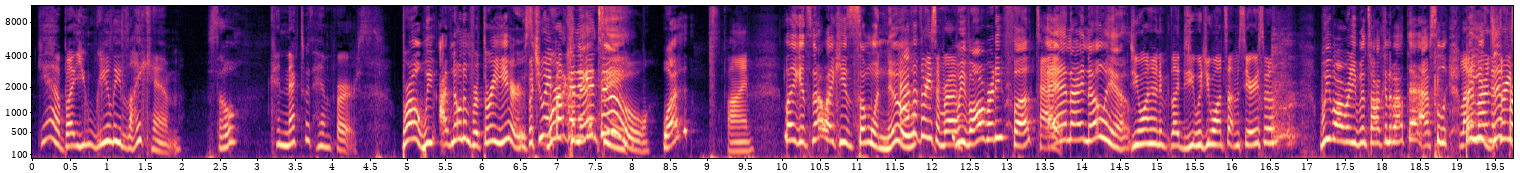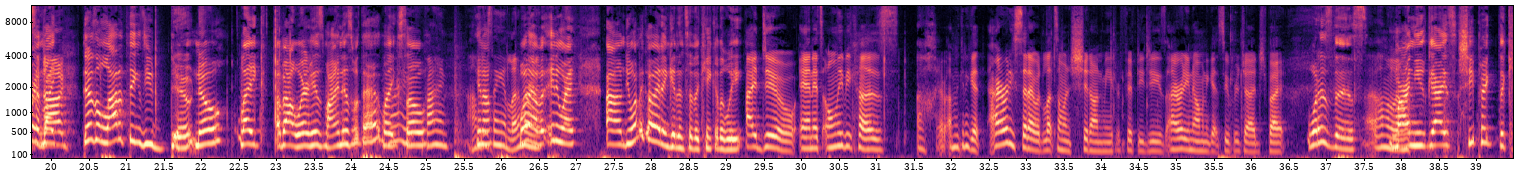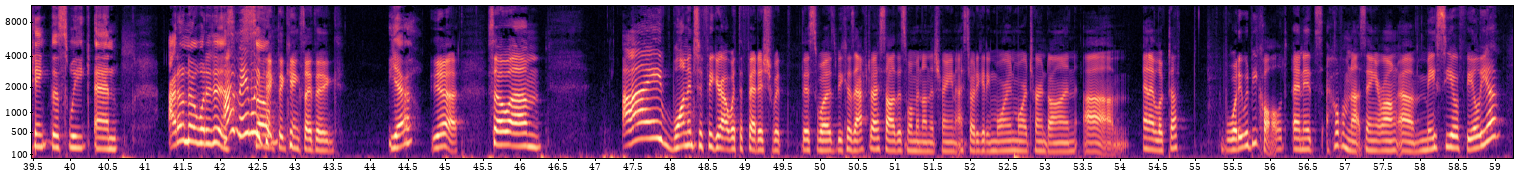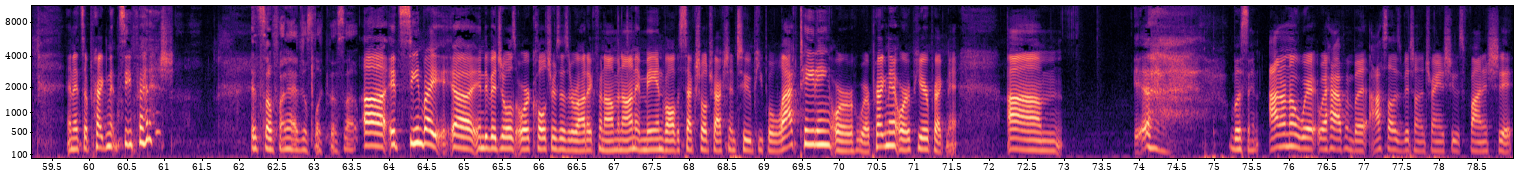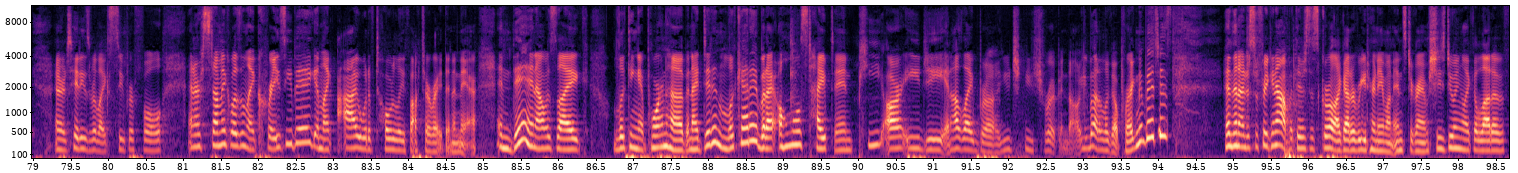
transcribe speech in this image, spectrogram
yeah, but you really like him. So Connect with him first. Bro, we I've known him for three years. But you ain't We're connecting. too. What? Fine. Like it's not like he's someone new. Have a threesome, bro. We've already fucked, Have it. and I know him. Do you want him to like? Do you, would you want something serious with him? We've already been talking about that. Absolutely. Let but he's earn the different. like there's a lot of things you don't know, like about where his mind is with that. Like Alright, so fine. I'm you know, just saying, let him whatever. earn it. Anyway, um, do you want to go ahead and get into the kink of the week? I do, and it's only because ugh, I'm gonna get. I already said I would let someone shit on me for 50 G's. I already know I'm gonna get super judged, but What is this? Mind you guys, she picked the kink this week, and I don't know what it is. I mainly So, picked the kinks. I think. Yeah. Yeah. So um I wanted to figure out what the fetish with this was because after I saw this woman on the train, I started getting more and more turned on. Um and I looked up what it would be called and it's I hope I'm not saying it wrong, um Maiesiophilia and it's a pregnancy fetish. It's so funny. I just looked this up. Uh, it's seen by uh, individuals or cultures as erotic phenomenon. It may involve a sexual attraction to people lactating or who are pregnant or appear pregnant. Um, listen, I don't know where what happened, but I saw this bitch on the train. She was fine as shit, and her titties were like super full, and her stomach wasn't like crazy big, and like I would have totally fucked her right then and there. And then I was like looking at Pornhub, and I didn't look at it, but I almost typed in P R E G, and I was like, bruh, you you tripping, dog? You better look up pregnant bitches. And then I just was freaking out. But there's this girl, I got to read her name on Instagram. She's doing like a lot of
